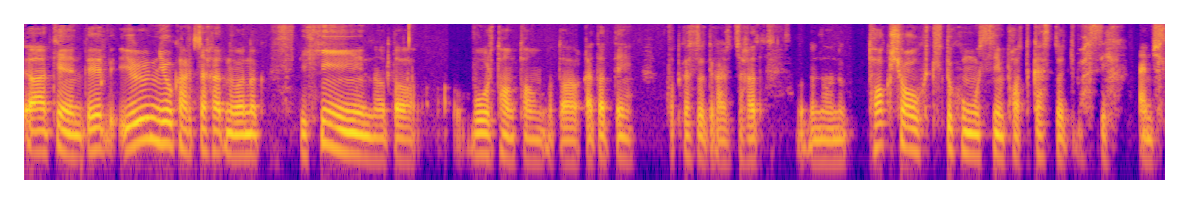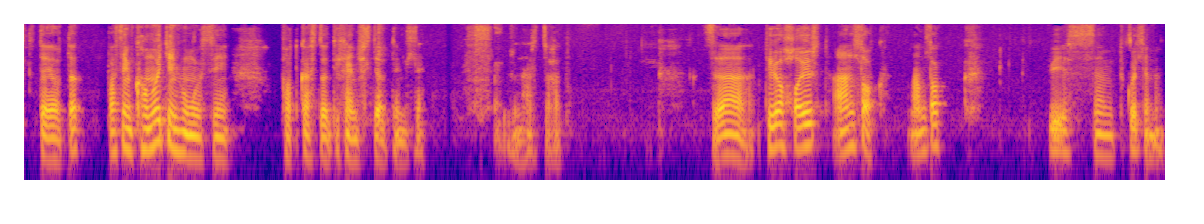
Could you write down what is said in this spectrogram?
Аа тийм. Тэгээд ер нь юг харж байхад нөгөө нэг дэлхийн одоо бүр том том одоо гадаадын подкастуудыг харж байхад нөгөө нэг ток шоу хөтэлдэг хүмүүсийн подкастууд бас их амжилттай явдаг. Бас юм комедийн хүмүүсийн подкастууд их амжилттай явдаг юм лээ. Ер нь харж байхад. За, тэгээ хоёрт unlock. Unlock бис мэдгүй юм.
